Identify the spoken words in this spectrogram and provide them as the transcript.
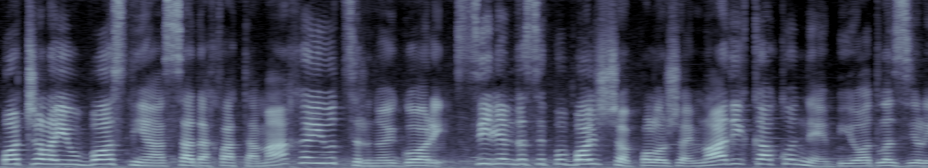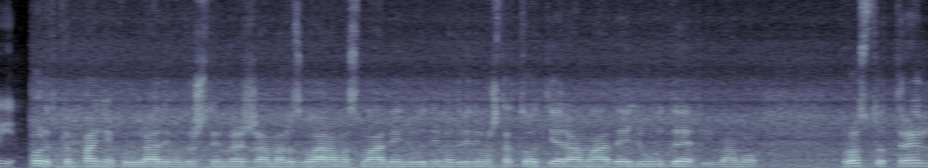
Počela je u Bosni, a sada hvata maha i u Crnoj Gori, s ciljem da se poboljša položaj mladih kako ne bi odlazili. Pored kampanje koju radimo u društvenim mrežama, razgovaramo s mladim ljudima da vidimo šta to tjera mlade ljude. Imamo prosto trend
